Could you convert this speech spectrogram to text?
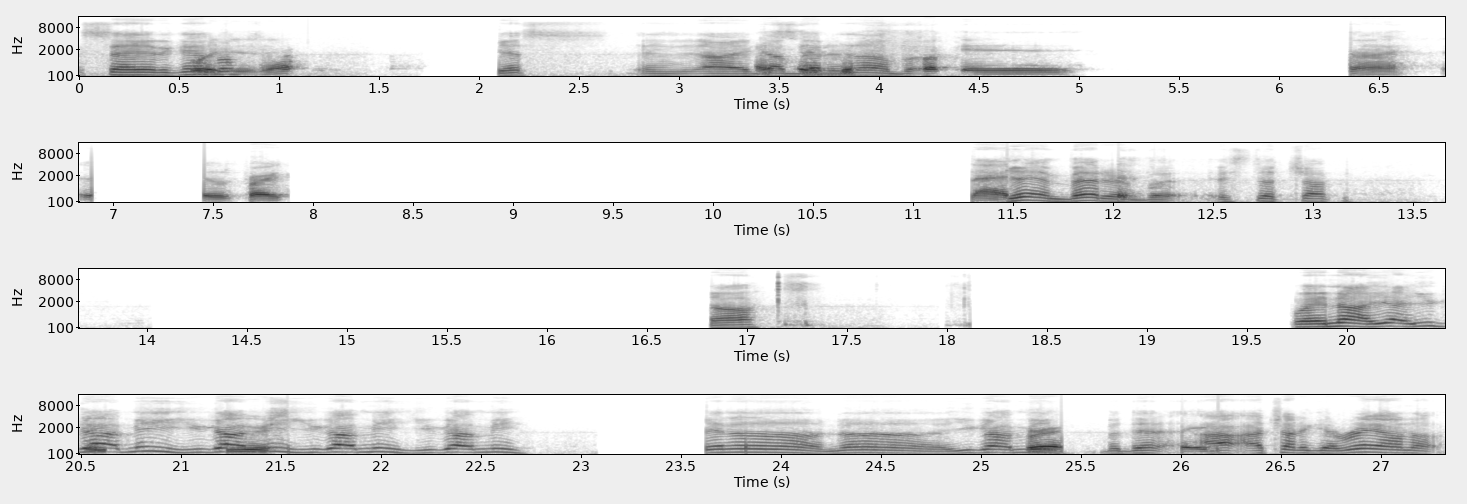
say it again, What bro. Yes. And uh, it I got better now, but fucking. Nah, it, was probably. That getting better, but it's still choppy. Nah. Wait, nah, yeah, you got me, you got me, you got me, you got me. Yeah, no, no, no, no, no, no, you got me. But then I, I try to get Ray on up.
